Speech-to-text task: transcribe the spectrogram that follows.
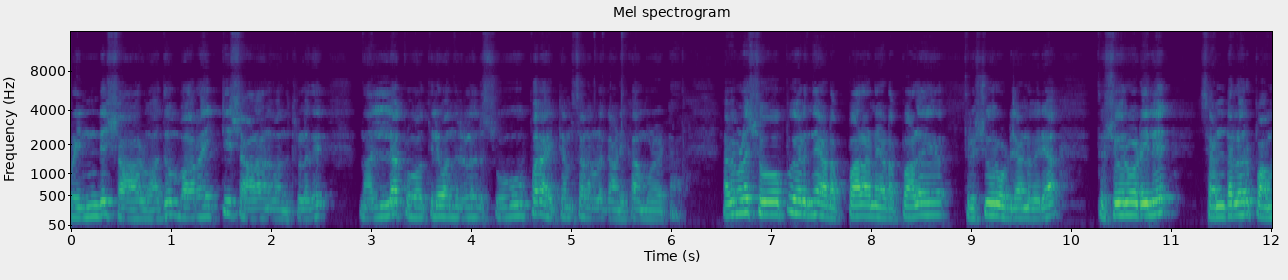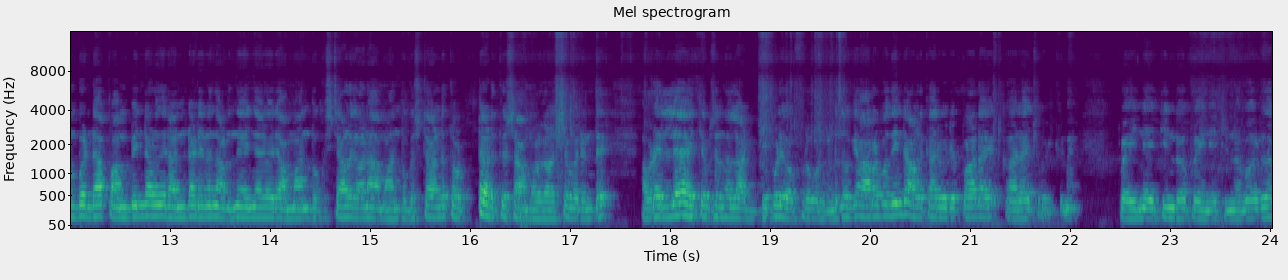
പ്രിന്റ് ഷാളും അതും വെറൈറ്റി ഷാളാണ് വന്നിട്ടുള്ളത്. നല്ല ക്ലോത്തിൽ വന്നിട്ടുള്ള ഒരു സൂപ്പർ ഐറ്റംസ് ആണ് നമ്മൾ കാണിക്കാൻ പോകുന്നത് അപ്പോൾ നമ്മളെ ഷോപ്പ് വരുന്നത് എടപ്പാളാണ്. എടപ്പാൾ തൃശ്ശൂർ റോഡിലാണ് വരിക. തൃശ്ശൂർ റോഡിൽ സെൻട്രൽ ഒരു പമ്പ് ഉണ്ട്. ആ പമ്പിന്റെ അവിടെ നിന്ന് രണ്ടടിനെ നടന്നു കഴിഞ്ഞാൽ ഒരു അമാൻ ബുക്ക് സ്റ്റാൾ കാണാം. അമാൻ ബുക്ക് സ്റ്റാളിന്റെ തൊട്ടടുത്ത് ഷാമോൾ കളക്ഷൻ വരുന്നുണ്ട് അവിടെ എല്ലാ ഐറ്റംസും നല്ല അടിപൊളി ഓഫർ കൊടുക്കുന്നുണ്ട്. നോക്കി അറുപതിന്റെ ആൾക്കാർ ഒരുപാട് കാലമായി ചോദിക്കുന്നത് പ്ലെയിൻ നൈറ്റ് ഉണ്ടോ? പ്ലെയിൻ നൈറ്റ് ഉണ്ടോ? അപ്പോൾ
